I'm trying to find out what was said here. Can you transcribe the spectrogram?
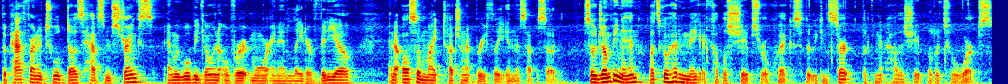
the Pathfinder tool does have some strengths, and we will be going over it more in a later video, and I also might touch on it briefly in this episode. So jumping in, let's go ahead and make a couple shapes real quick so that we can start looking at how the Shape Builder tool works.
